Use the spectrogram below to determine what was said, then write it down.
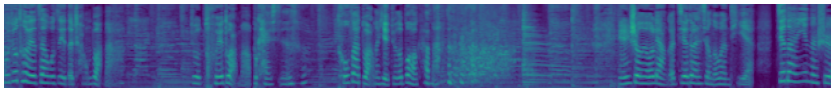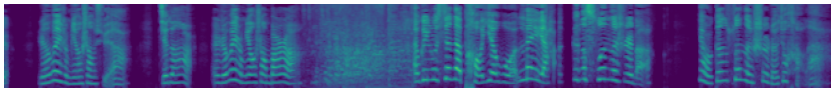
我就特别在乎自己的长短嘛，就腿短嘛不开心，头发短了也觉得不好看嘛。人生有两个阶段性的问题，阶段一呢是人为什么要上学啊？阶段二人为什么要上班啊？哎，我跟你说，现在跑业务累呀，跟个孙子似的。要是跟孙子似的就好了，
